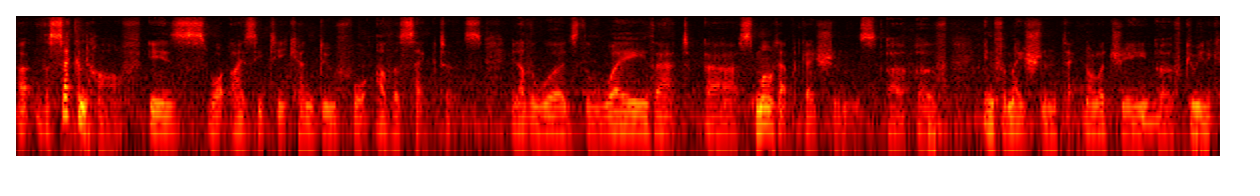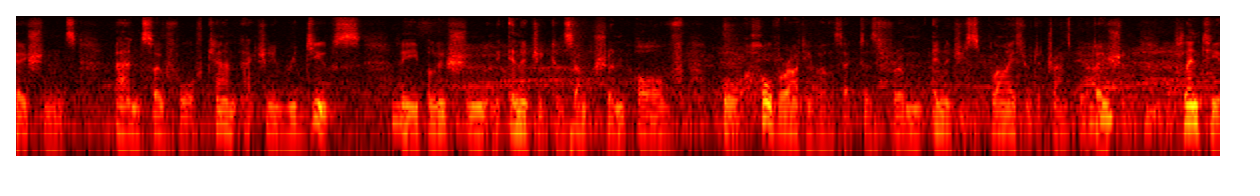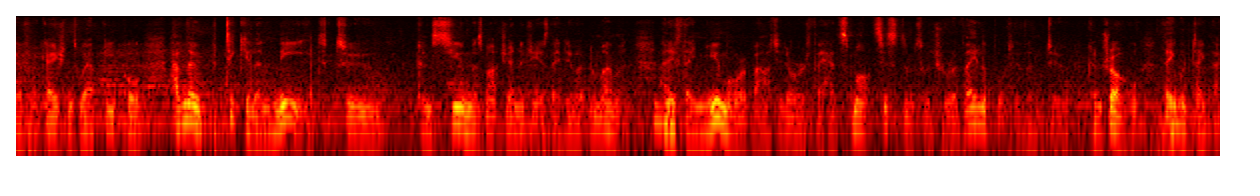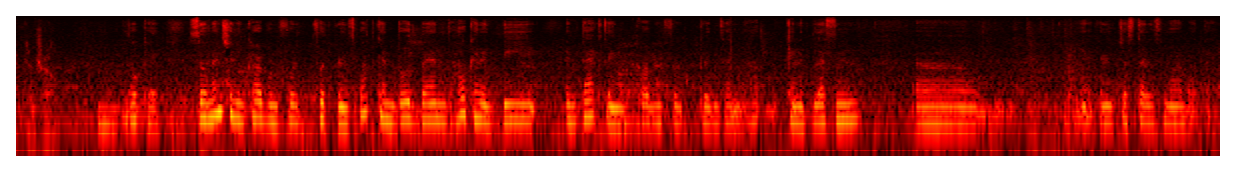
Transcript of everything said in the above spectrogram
Uh, the second half is what ICT can do for other sectors. In other words, the way that uh, smart applications uh, of information technology, of communications, and so forth can actually reduce the pollution and the energy consumption of or a whole variety of other sectors from energy supply through to transportation. Plenty of occasions where people have no particular need to consume as much energy as they do at the moment. And if they knew more about it or if they had smart systems which were available to them to control, they would take that control. Okay, so mentioning carbon foot- footprints, what can broadband, how can it be impacting carbon footprints and how, can it lessen? Uh, yeah, can you just tell us more about that?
